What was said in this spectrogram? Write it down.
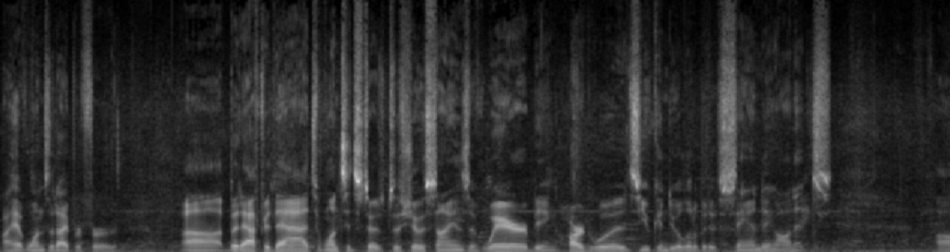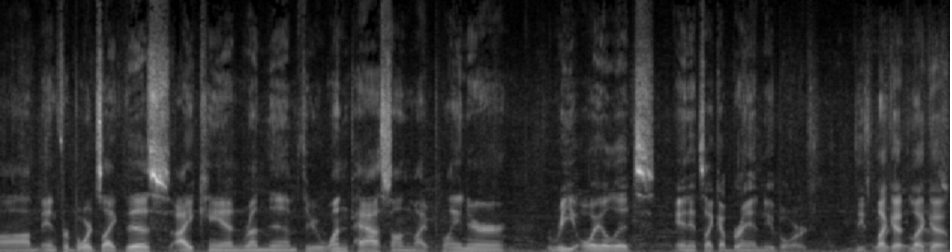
I have ones that I prefer. Uh, but after that, once it starts to show signs of wear, being hardwoods, you can do a little bit of sanding on it. Um, and for boards like this, I can run them through one pass on my planer, re-oil it, and it's like a brand new board. These like a like last,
